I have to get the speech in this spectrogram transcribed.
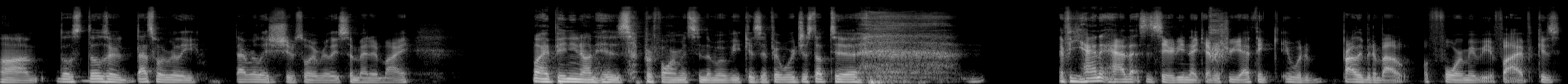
Um, those those are that's what really that relationship's what really cemented my my opinion on his performance in the movie. Because if it were just up to if he hadn't had that sincerity and that chemistry, I think it would have probably been about a four, maybe a five, because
